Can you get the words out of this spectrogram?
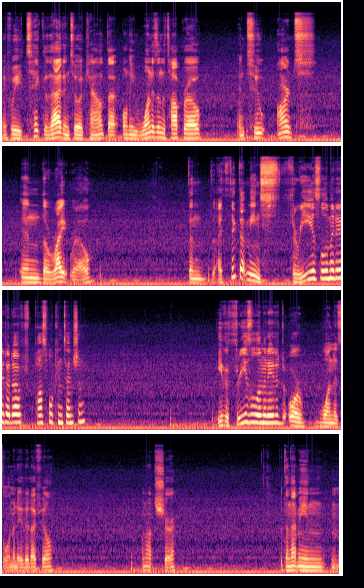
if we take that into account, that only one is in the top row and two aren't in the right row, then I think that means three is eliminated out of possible contention. Either three is eliminated or one is eliminated, I feel. I'm not sure. But then that mean hmm.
